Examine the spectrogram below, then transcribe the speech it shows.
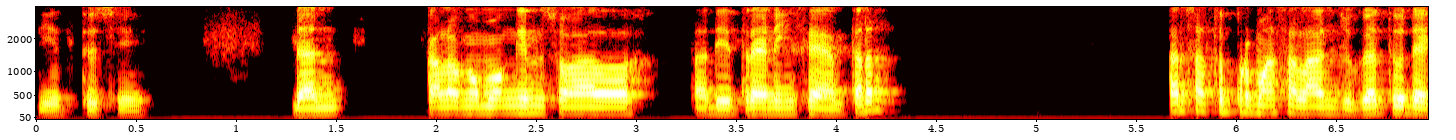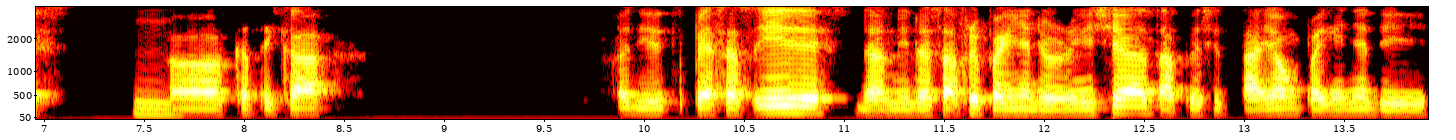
Gitu sih. Dan kalau ngomongin soal tadi training center, kan satu permasalahan juga tuh Dex. Hmm. Uh, ketika di PSSI dan Indra Safri pengennya di Indonesia, tapi si Tayong pengennya di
